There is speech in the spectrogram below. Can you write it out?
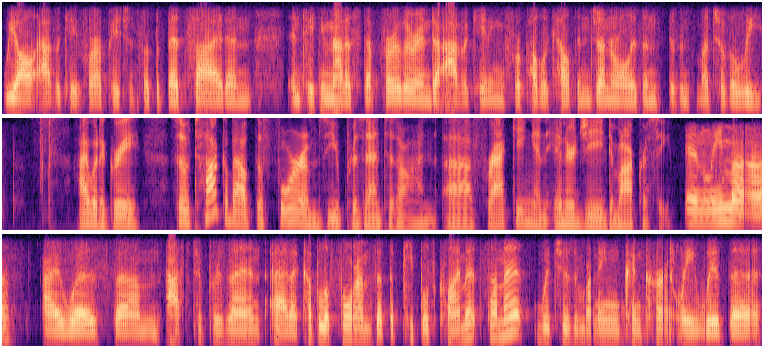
we all advocate for our patients at the bedside and and taking that a step further into advocating for public health in general isn't isn't much of a leap. I would agree. So, talk about the forums you presented on uh, fracking and energy democracy. In Lima, I was um, asked to present at a couple of forums at the People's Climate Summit, which is running concurrently with the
